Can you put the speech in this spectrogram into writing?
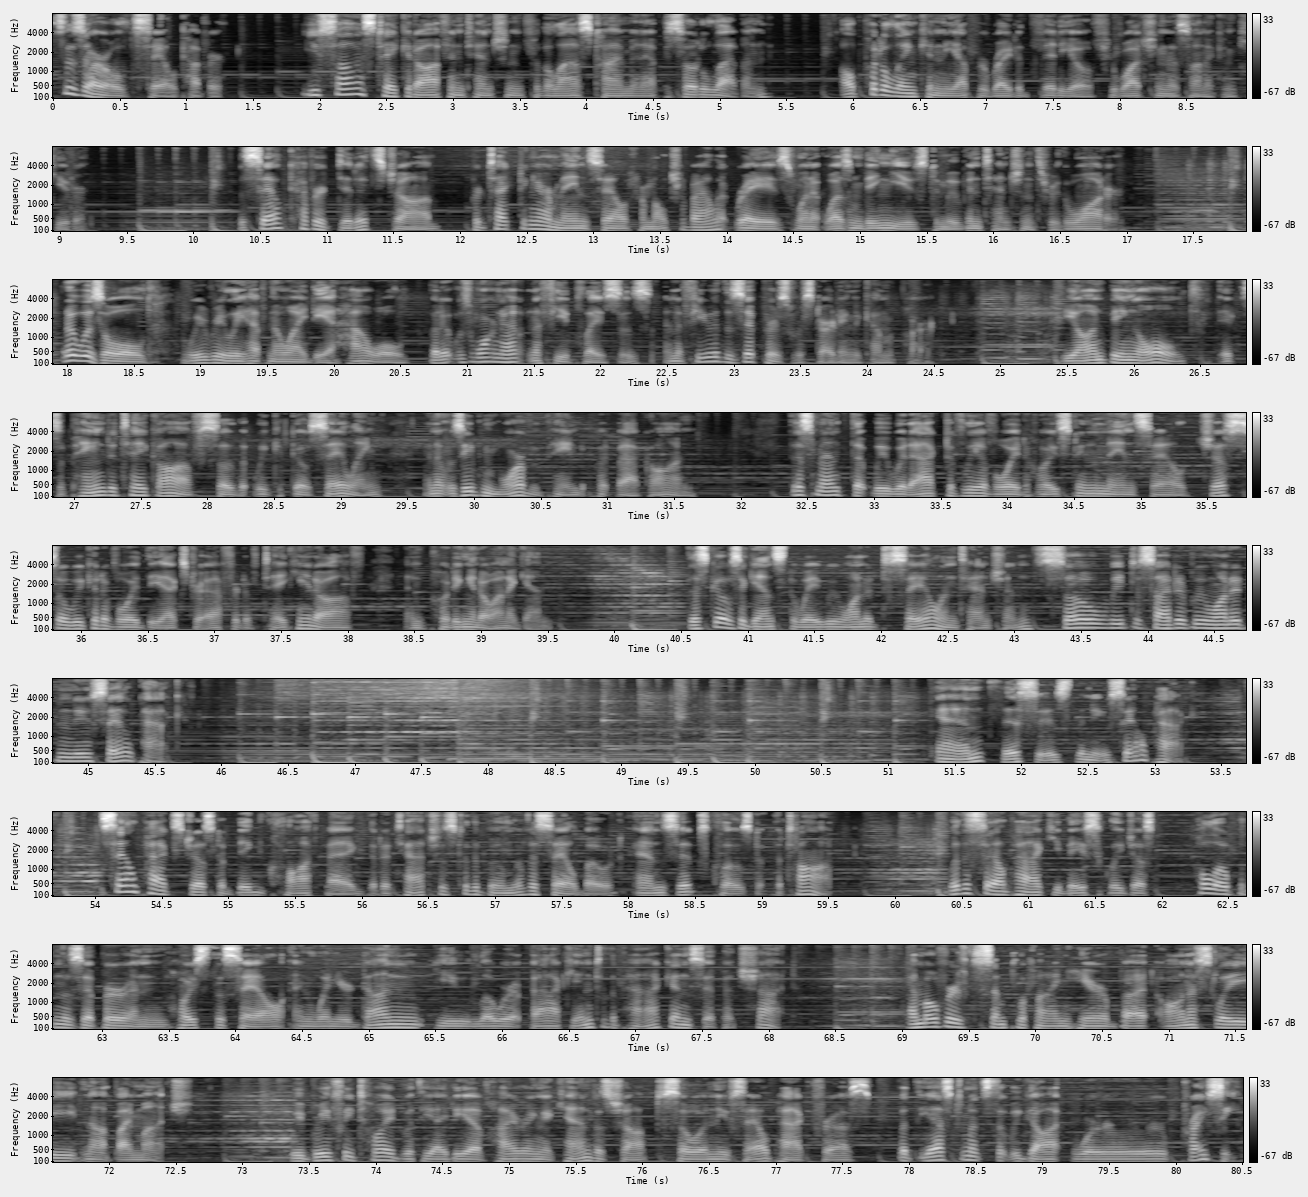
This is our old sail cover. You saw us take it off Intention for the last time in episode 11. I'll put a link in the upper right of the video if you're watching this on a computer. The sail cover did its job, protecting our mainsail from ultraviolet rays when it wasn't being used to move Intention through the water. But it was old. We really have no idea how old, but it was worn out in a few places, and a few of the zippers were starting to come apart. Beyond being old, it was a pain to take off so that we could go sailing, and it was even more of a pain to put back on. This meant that we would actively avoid hoisting the mainsail just so we could avoid the extra effort of taking it off and putting it on again. This goes against the way we wanted to sail Intention, so we decided we wanted a new sail pack. And this is the new sail pack. Sail pack's just a big cloth bag that attaches to the boom of a sailboat and zips closed at the top. With a sail pack, you basically just pull open the zipper and hoist the sail, and when you're done, you lower it back into the pack and zip it shut. I'm oversimplifying here, but honestly, not by much. We briefly toyed with the idea of hiring a canvas shop to sew a new sail pack for us, but the estimates that we got were pricey.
